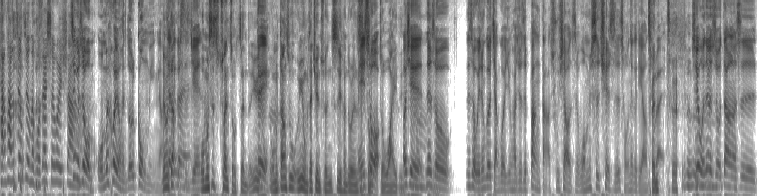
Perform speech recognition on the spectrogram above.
堂堂正正的活在社会上，这个时候我们我们会有很多的共鸣啊，没有在那个时间我，们是算走正的，因为对我们当初因为我们在眷村是很多人是走没错走歪的，而且嗯那时候那时候伟忠哥讲过一句话，就是棒打出孝子。我们是确实是从那个地方出来，的。所以我那个时候当然是。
